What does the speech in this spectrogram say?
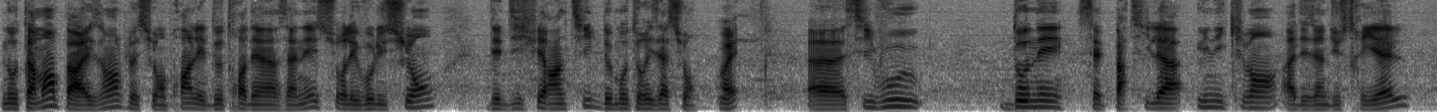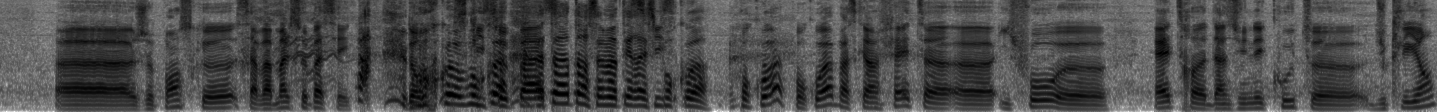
notamment par exemple si on prend les deux trois dernières années sur l'évolution des différents types de motorisation. Ouais. Euh, si vous donnez cette partie-là uniquement à des industriels, euh, je pense que ça va mal se passer. Donc, pourquoi, ce pourquoi qui se passe, Attends, attends, ça m'intéresse. Pourquoi? Pourquoi? Pourquoi? Parce qu'en fait, il faut être dans une écoute du client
